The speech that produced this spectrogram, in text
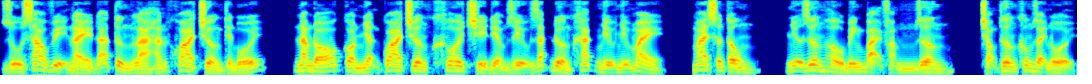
dù sao vị này đã từng là hắn khoa trường tiền bối, năm đó còn nhận qua trương khôi chỉ điểm dịu dắt đường khác nhịu nhữ mày, mai sơn công nhữ dương hầu binh bại phạm dương, trọng thương không dạy nổi,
